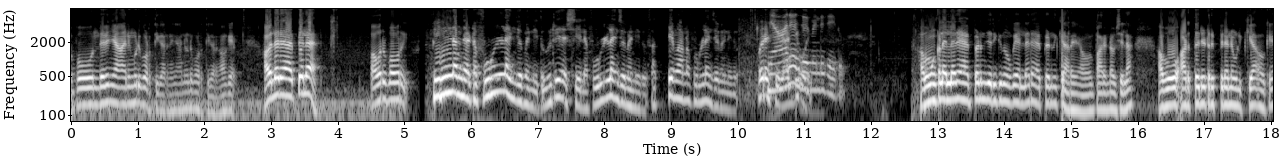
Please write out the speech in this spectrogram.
അപ്പോൾ എന്തായാലും ഞാനും കൂടി പുറത്തേക്ക് ഇറങ്ങാം. ഞാനും കൂടി പുറത്തേക്ക് ഇറങ്ങാം. ഓക്കെ അവരെല്ലാവരും ഹാപ്പി അല്ലേ? പവർ പവർ പിന്നെന്താ ചേട്ടാ ഫുൾ എൻജോയ്മെന്റ് ചെയ്തു. ഒരു രക്ഷയില്ല. ഫുൾ എൻജോയ്മെന്റ് ചെയ്തു. സത്യം പറഞ്ഞ ഫുൾ എൻജോയ്മെന്റ് ചെയ്തു. ഒരു രക്ഷയില്ല. അടിപൊളി. അപ്പോൾ മക്കൾ എല്ലാവരും ഹാപ്പിയാണെന്ന് വിചാരിക്കും നോക്കുക എല്ലാവരും ഹാപ്പിയാണെന്ന് എനിക്ക് അറിയാം. പറയേണ്ട ആവശ്യമില്ല. അപ്പോൾ അടുത്തൊരു ട്രിപ്പിന് തന്നെ വിളിക്കുക ഓക്കെ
